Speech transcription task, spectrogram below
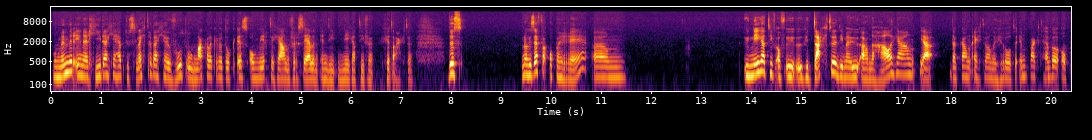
hoe minder energie dat je hebt, hoe slechter dat je je voelt, hoe makkelijker het ook is om weer te gaan verzeilen in die negatieve gedachten. Dus nog eens even op een rij. Um, uw negatieve of uw, gedachten die met u aan de haal gaan, ja, dat kan echt wel een grote impact hebben op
